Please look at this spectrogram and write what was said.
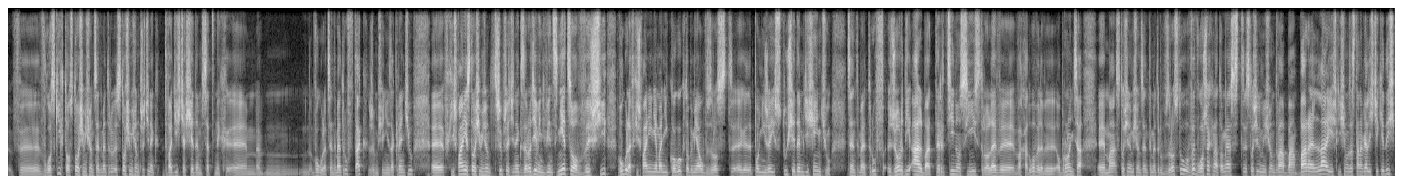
w włoskich to 180 cm, 180,27 w ogóle centymetrów, tak, żebym się nie zakręcił. E, w Hiszpanii 183,09, więc nieco wyżsi. W ogóle w Hiszpanii nie ma nikogo, kto by miał wzrost poniżej 170 cm. Jordi Alba, tercino sinistro, lewy wahadłowy, lewy obrońca, e, ma 170 cm wzrostu. We Włoszech natomiast 172 ma Barella, jeśli się zastanawialiście kiedyś.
